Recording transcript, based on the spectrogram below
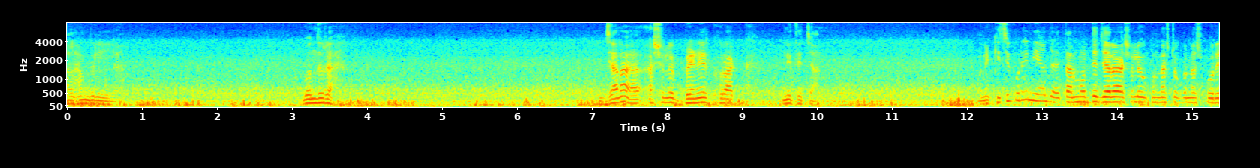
আলহামদুলিল্লাহ। বন্ধুরা, যারা আসলে ব্রেনের খোরাক নিতে চান অনেক কিছু করে নেওয়া যায়, তার মধ্যে যারা আসলে উপন্যাস টুপন্যাস পড়ে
